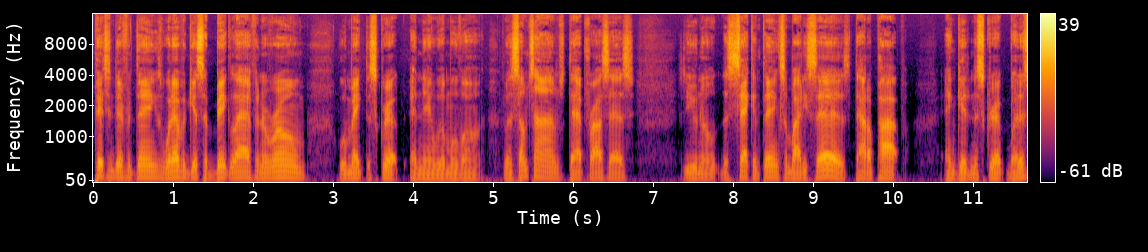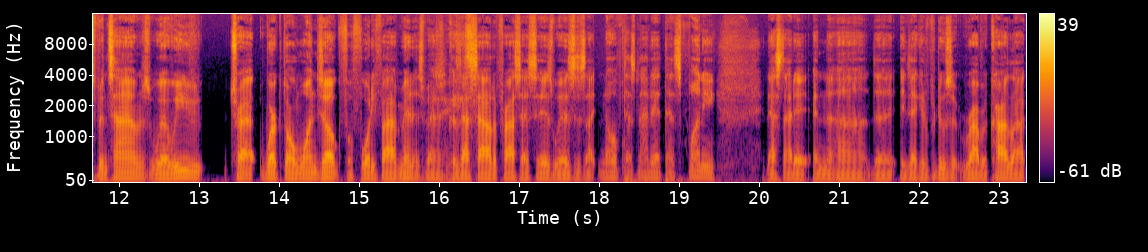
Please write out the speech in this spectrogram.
pitching different things. Whatever gets a big laugh in the room, we'll make the script and then we'll move on. But sometimes that process, you know, the second thing somebody says that'll pop and get in the script. But it's been times where we try worked on one joke for 45 minutes, man, because that's how the process is. Where it's just like, nope, that's not it. That's funny. That's not it. And uh, the executive producer Robert Carlock,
